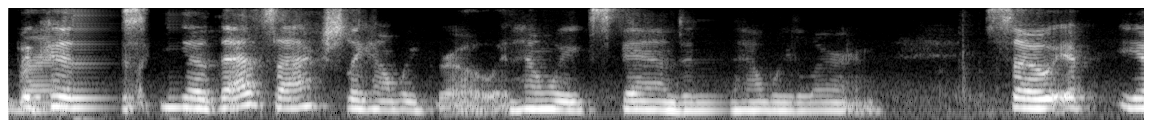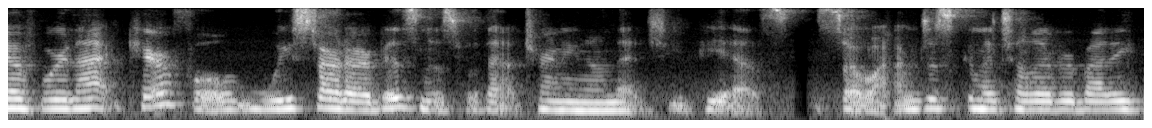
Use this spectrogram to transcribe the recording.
because right. you know that's actually how we grow and how we expand and how we learn. So if you know if we're not careful, we start our business without turning on that GPS. So I'm just going to tell everybody,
